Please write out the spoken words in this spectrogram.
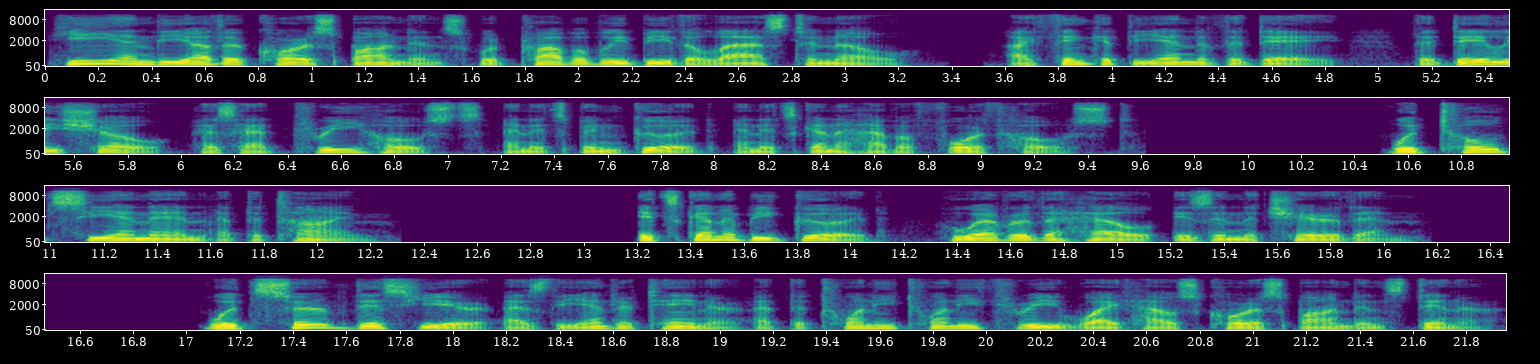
he and the other correspondents would probably be the last to know. I think at the end of the day, The Daily Show has had three hosts and it's been good and it's gonna have a fourth host. Wood told CNN at the time. It's gonna be good, whoever the hell is in the chair then. Wood served this year as the entertainer at the 2023 White House Correspondents' Dinner.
